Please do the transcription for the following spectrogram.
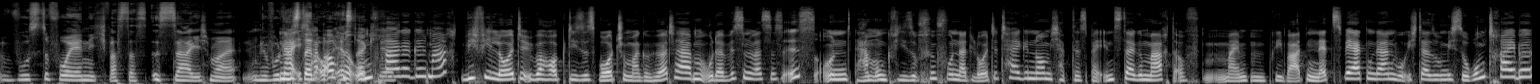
wusste vorher nicht, was das ist, sage ich mal. Mir wurde Na, es dann auch, auch erst eine Umfrage erklärt. gemacht, wie viele Leute überhaupt dieses Wort schon mal gehört haben oder wissen, was das ist. Und da haben irgendwie so 500 Leute teilgenommen. Ich habe das bei Insta gemacht, auf meinen privaten Netzwerken dann, wo ich da so mich so rumtreibe.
